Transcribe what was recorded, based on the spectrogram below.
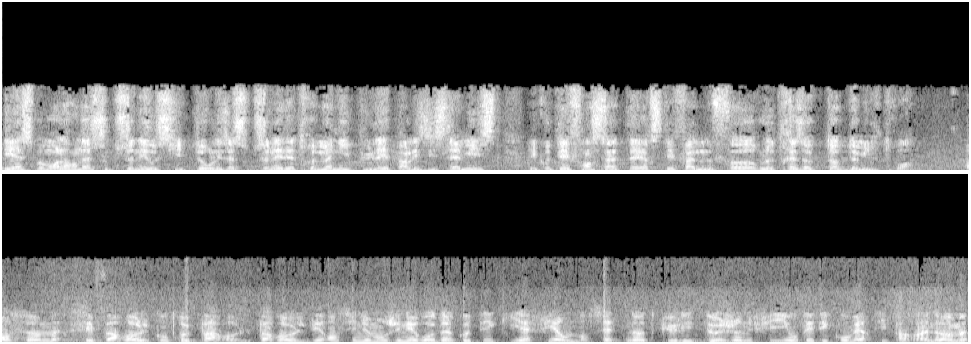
et à ce moment-là on a soupçonné aussitôt, on les a soupçonnées d'être manipulées par les islamistes. Écoutez France Inter, Stéphane Faure, le 13 octobre 2003. En somme, c'est parole contre parole. Parole des renseignements généraux d'un côté qui affirme dans cette note que les deux jeunes filles ont été converties par un homme,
